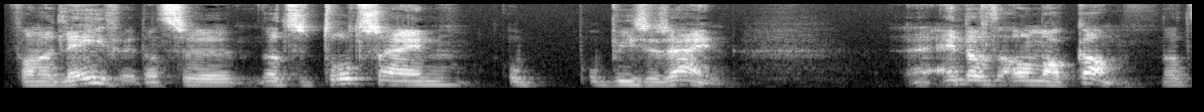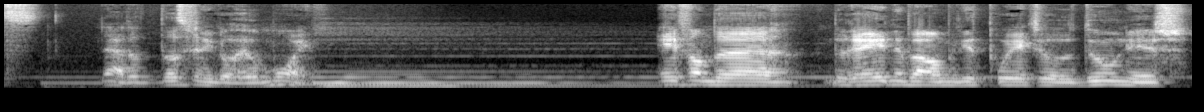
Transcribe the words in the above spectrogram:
van het leven. Dat ze, dat ze trots zijn op, op wie ze zijn. Eh, en dat het allemaal kan. Dat, ja, dat, dat vind ik wel heel mooi. Een van de, de redenen waarom ik dit project wilde doen is...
